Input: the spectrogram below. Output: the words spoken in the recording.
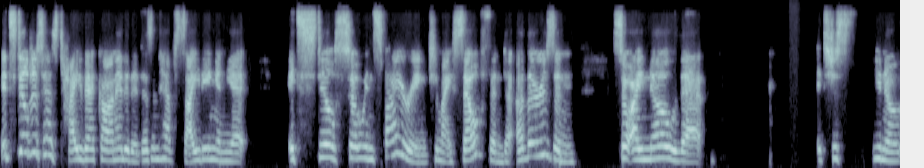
it still just has tyvek on it and it doesn't have siding and yet it's still so inspiring to myself and to others. And so i know that it's just you know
